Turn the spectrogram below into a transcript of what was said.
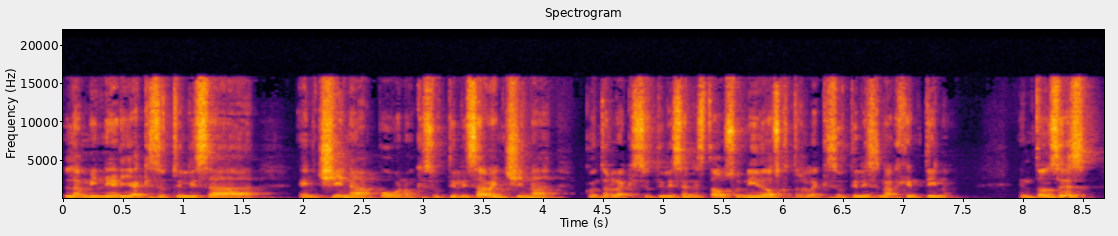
la minería que se utiliza en China, o bueno, que se utilizaba en China, contra la que se utiliza en Estados Unidos, contra la que se utiliza en Argentina. Entonces,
